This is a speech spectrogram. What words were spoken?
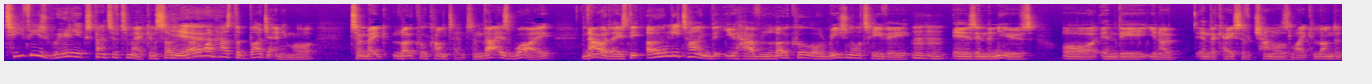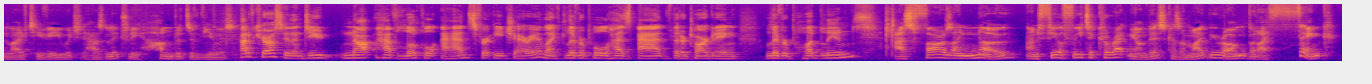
TV is really expensive to make, and so Yeah. no one has the budget anymore to make local content, and that is why Nowadays, the only time that you have local or regional TV Mm-hmm. is in the news or in the, you know, in the case of channels like London Live TV, which has literally hundreds of viewers. Out of curiosity, then, do you not have local ads for each area? Like Liverpool has ads that are targeting Liverpudlians. As far as I know, and feel free to correct me on this because I might be wrong, but I think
